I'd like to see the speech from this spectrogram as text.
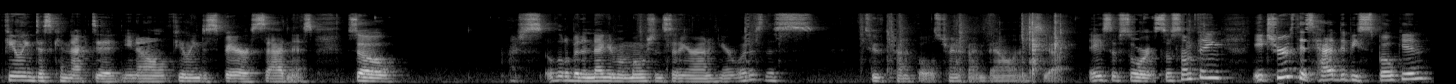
feeling disconnected, you know, feeling despair, sadness. So just a little bit of negative emotion sitting around in here. What is this Two of Pentacles? Trying to find balance. Yeah. Ace of Swords. So something, a truth has had to be spoken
